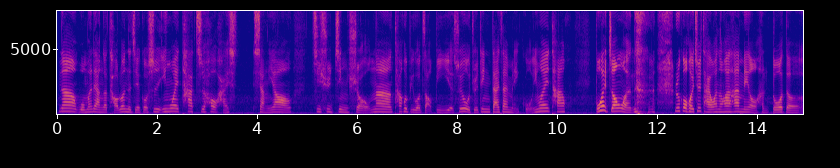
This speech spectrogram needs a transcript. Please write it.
那我们两个讨论的结果是因为他之后还想要继续进修，那他会比我早毕业，所以我决定待在美国，因为他不会中文。如果回去台湾的话，他没有很多的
